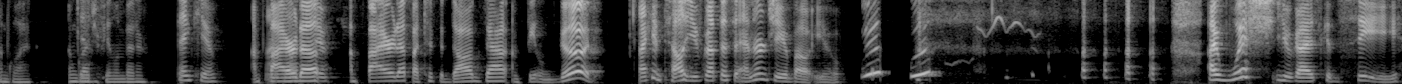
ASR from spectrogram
I'm glad. I'm glad Yeah. you're feeling better. Thank you. I'm I'm fired up. too. I'm fired up. I took the dogs out. I'm feeling good. I can tell you've got this energy about you. Whoop, whoop. I wish you guys could see.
